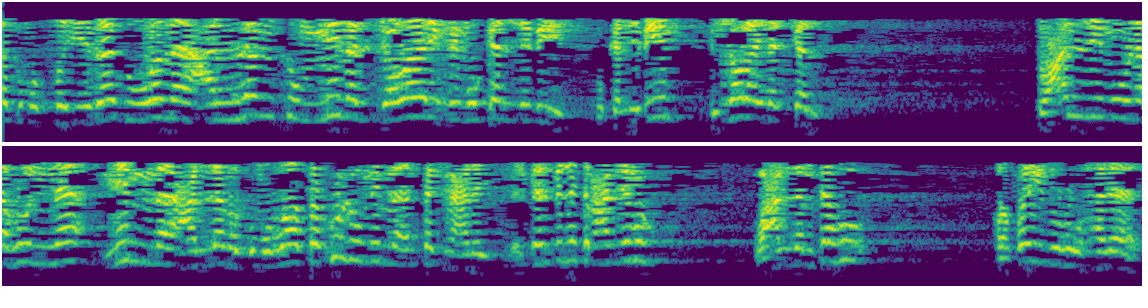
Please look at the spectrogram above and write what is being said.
لكم الطيبات وما علمتم من الجوارح مكلبين. مكلبين إشارة إلى الكلب. تعلمونهن مما علمكم الله فكلوا مما أنتجنا عليه. الكلب اللي أنت معلمه وعلمته فصيده حلال.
